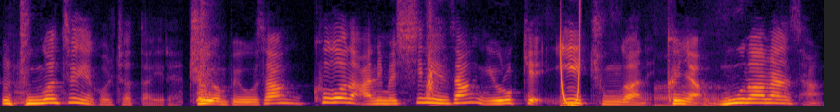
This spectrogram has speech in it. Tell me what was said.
좀 중간층에 걸쳤다 이래. 주연 배우상, 크거나 아니면 신인상 이렇게 이 중간에 그냥 무난한 상.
